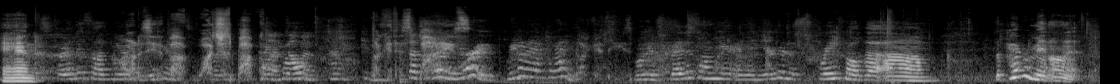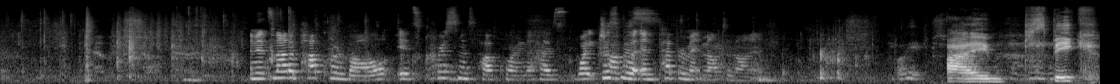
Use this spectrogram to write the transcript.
And Spread this on here. I wanna see the pop watch this popcorn. Look at this Don't pies. worry. We don't have time. Look at these. We're gonna spread this on here, and then you're gonna sprinkle the um the peppermint on it. And it's not a popcorn ball, it's Christmas popcorn that has white Christmas. chocolate and peppermint melted on it. Okay. I speak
